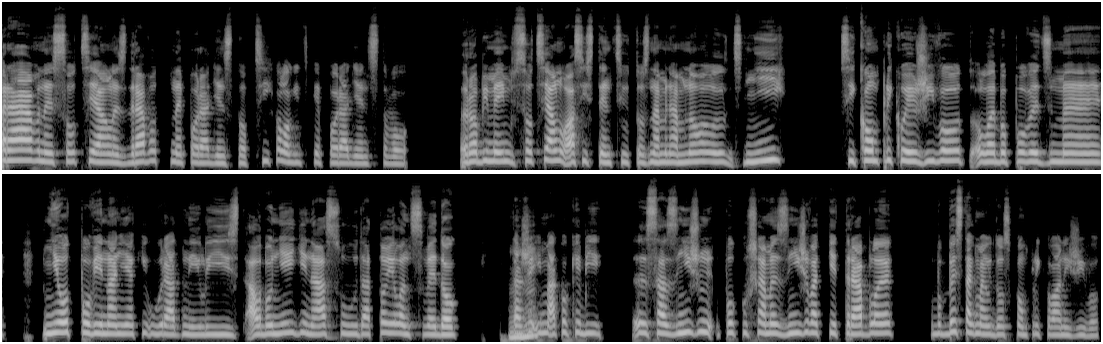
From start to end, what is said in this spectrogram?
právne, sociálne, zdravotné poradenstvo, psychologické poradenstvo, robíme im sociálnu asistenciu, to znamená mnoho z nich si komplikuje život, lebo povedzme neodpovie na nejaký úradný líst alebo nejde na súd a to je len svedok. Takže Mhm. im ako keby e, sa znižuj, pokúšame znižovať tie trable, lebo bez tak majú dosť komplikovaný život.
